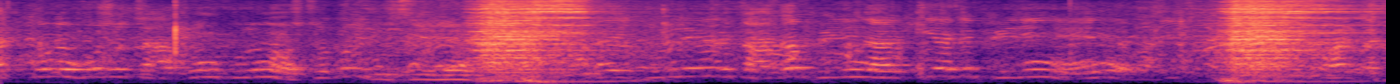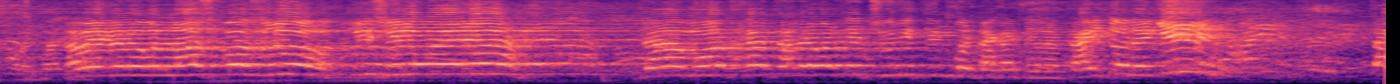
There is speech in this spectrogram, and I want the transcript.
এক কোণে বসে চার গুণ পুরো নষ্ট করে দিছে এই গুরুদেবের টাকা ফিরি না আর কি আছে ফিরি নেই। তবে এখানে আমার লাস্ট কি ছিল মায়েরা? যারা মদ খায় তাদের বাড়িতে চুরি কিংবা ডাকাতি না তাই তো নাকি? তা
